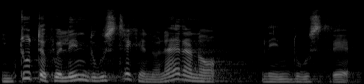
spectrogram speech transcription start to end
in tutte quelle industrie che non erano le industrie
